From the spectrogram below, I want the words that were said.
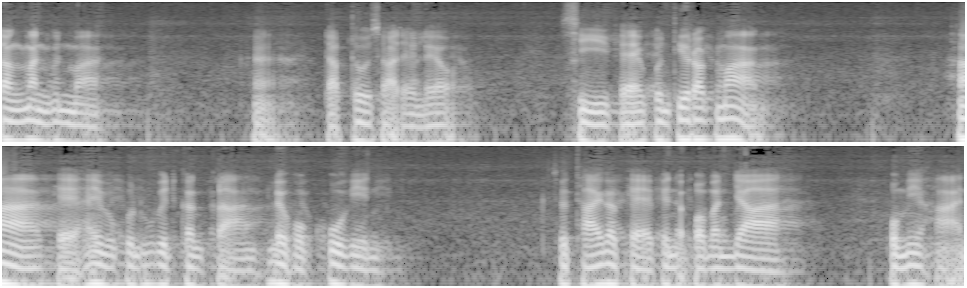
ตั้งมั่นขึ้นมาดับโทสะได้แล้วสี่แผ่คนที่รักมากห้าแผ่ให้บุคคลผู้เป็นกลางๆ แล้วหกคู่เวรสุดท้ายก็แผ่เป็นอปปัญญาผมมีหาร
